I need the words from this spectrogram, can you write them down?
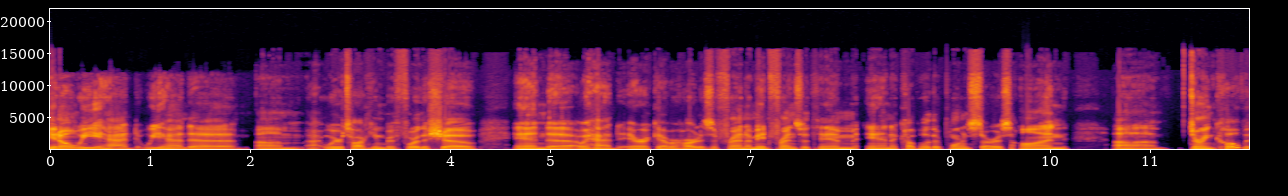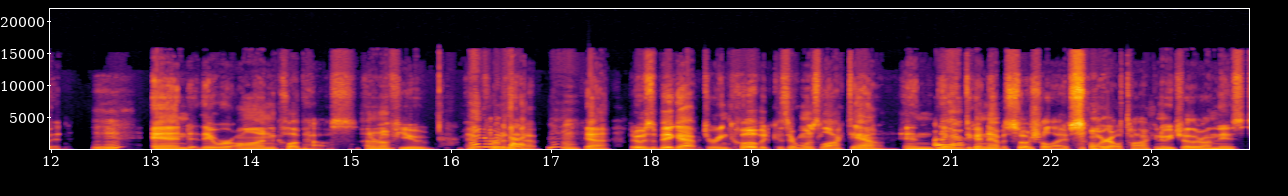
You know, we had we had uh um uh, we were talking before the show and uh we had Erik Everhard as a friend. I made friends with him and a couple other porn stars on um during COVID Mhm. And they were on Clubhouse. I don't know if you have heard of that app. Mm-mm. Yeah, but it was a big app during COVID because everyone was locked down and Oh, they, yeah. they couldn't have a social life. So we're all talking to each other on these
